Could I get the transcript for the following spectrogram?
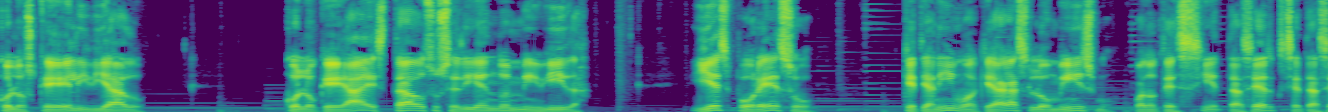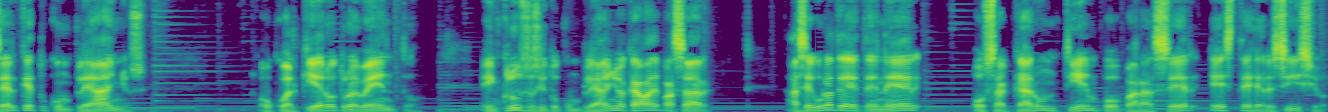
con los que he lidiado, con lo que ha estado sucediendo en mi vida. Y es por eso que te animo a que hagas lo mismo cuando te, se te acerque tu cumpleaños o cualquier otro evento, incluso si tu cumpleaños acaba de pasar, asegúrate de tener o sacar un tiempo para hacer este ejercicio.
